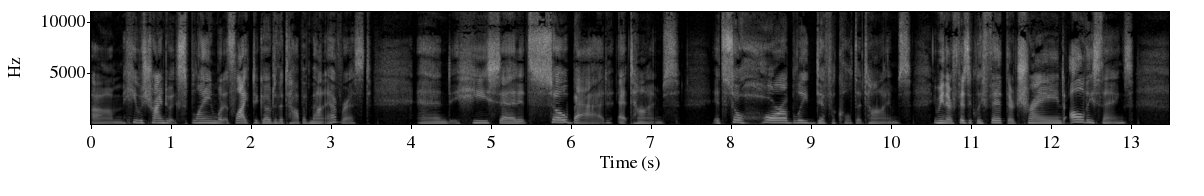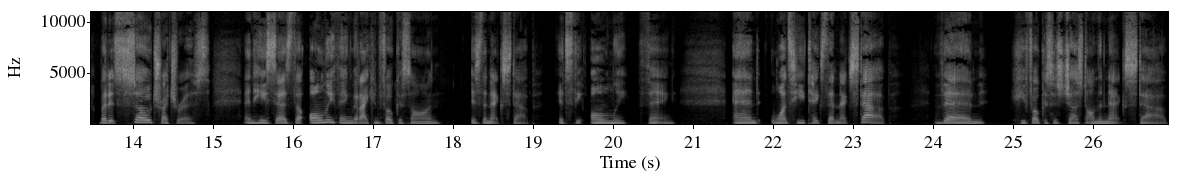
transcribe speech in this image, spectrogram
um, he was trying to explain what it's like to go to the top of Mount Everest. And he said it's so bad at times. It's so horribly difficult at times. I mean, they're physically fit, they're trained, all these things, but it's so treacherous. And he says the only thing that I can focus on is the next step. It's the only thing. And once he takes that next step, then he focuses just on the next step.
